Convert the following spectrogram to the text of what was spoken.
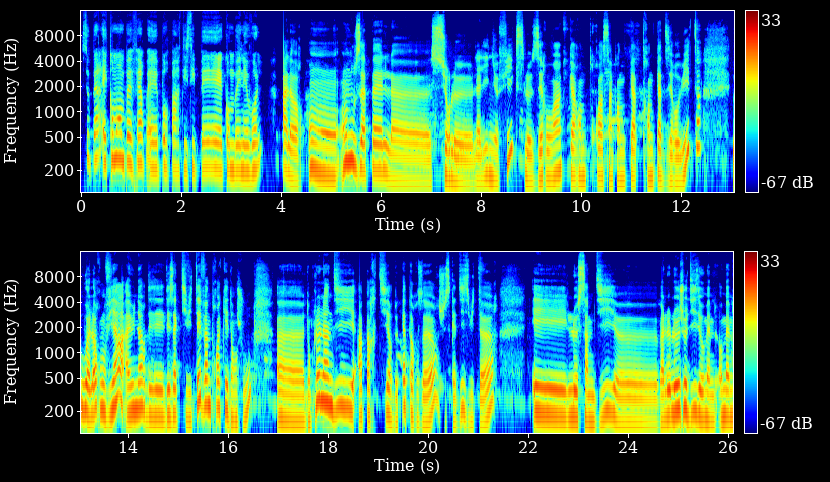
Super. Et comment on peut faire euh, pour participer comme bénévole? Alors, on, on nous appelle euh, sur le, la ligne fixe, le 01 43 54 34 08, ou alors on vient à une heure des, des activités, 23 quai d'Anjou. Euh, donc le lundi à partir de 14h jusqu'à 18h. Et le samedi, euh, bah, le, le jeudi aux mêmes, aux mêmes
